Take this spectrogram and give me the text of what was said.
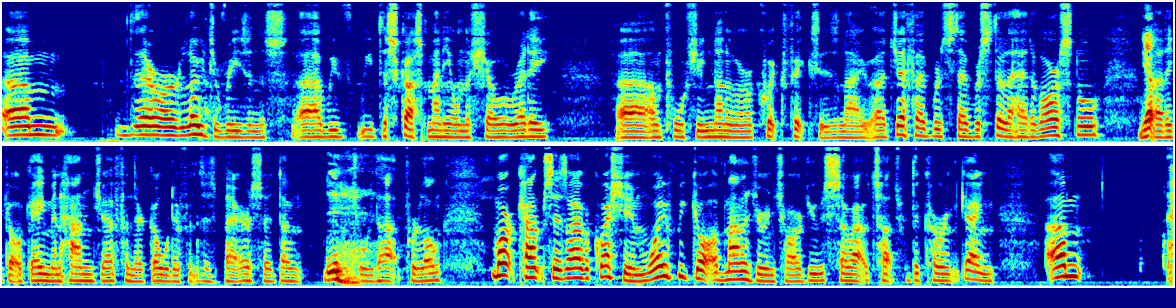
um, there are loads of reasons. Uh, we've we've discussed many on the show already. Uh, unfortunately, none of them are quick fixes now. Uh, Jeff Edwards said we're still ahead of Arsenal. Yep. Uh, they got a game in hand, Jeff, and their goal difference is better, so don't Yeah. enjoy that for long. Mark Camp says, I have a question. Why have we got a manager in charge who is so out of touch with the current game? Um,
